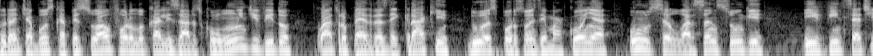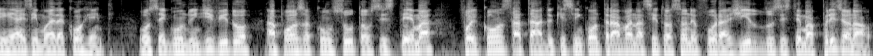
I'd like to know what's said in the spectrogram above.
Durante a busca pessoal, foram localizados com um indivíduo, quatro pedras de crack, duas porções de maconha, um celular Samsung e 27 reais em moeda corrente. O segundo indivíduo, após a consulta ao sistema, foi constatado que se encontrava na situação de foragido do sistema prisional.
